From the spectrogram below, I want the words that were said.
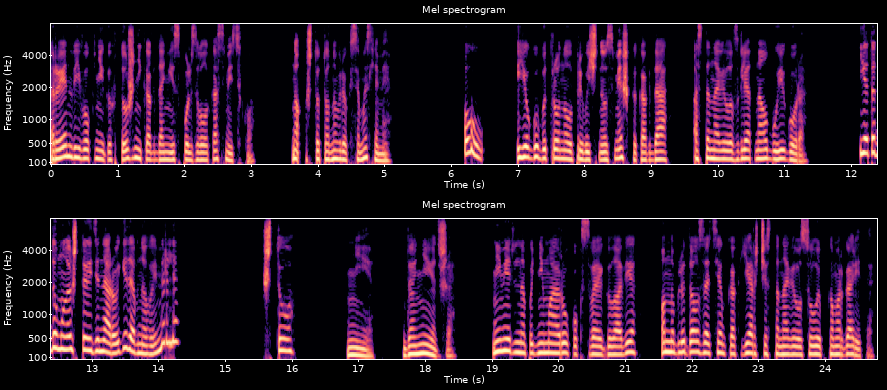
Рейн в его книгах тоже никогда не использовала косметику. Но что-то он увлекся мыслями. «Оу!» Ее губы тронула привычная усмешка, когда остановила взгляд на лбу Егора. «Я-то думала, что единороги давно вымерли». «Что?» «Нет, да нет же». Немедленно поднимая руку к своей голове, он наблюдал за тем, как ярче становилась улыбка Маргариты.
